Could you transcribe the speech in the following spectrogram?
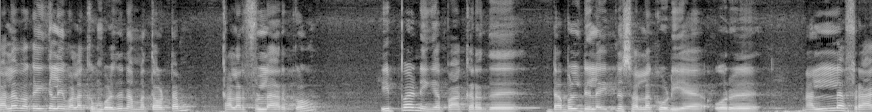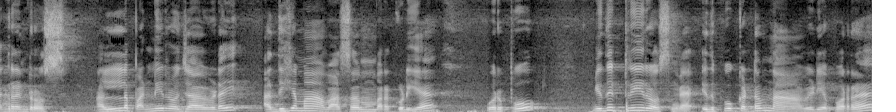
பல வகைகளை வளர்க்கும் பொழுது நம்ம தோட்டம் கலர்ஃபுல்லாக இருக்கும். இப்போ நீங்கள் பார்க்குறது டபுள் டிலைட்னு சொல்லக்கூடிய ஒரு நல்ல ஃப்ராக்ரண்ட் ரோஸ் நல்ல பன்னீர் ரோஜாவை விட அதிகமாக வாசம் வரக்கூடிய ஒரு பூ. இது ட்ரீ ரோஸுங்க இது பூக்கட்டும் நான் வீடியோ போடுறேன்.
